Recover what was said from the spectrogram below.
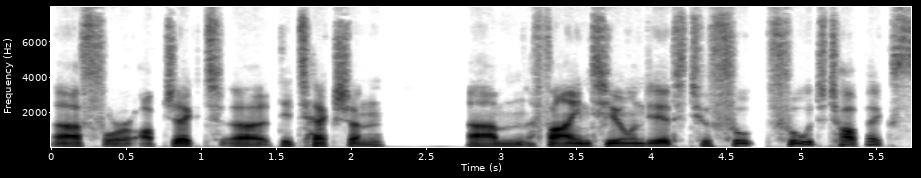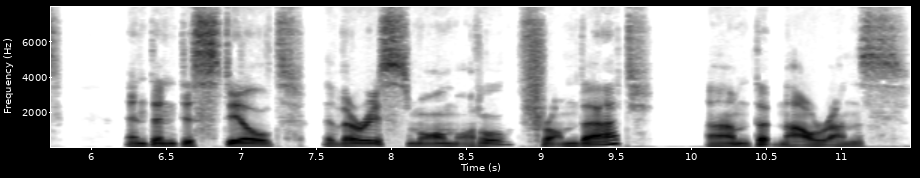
uh, for object uh, detection, um, fine-tuned it to fo- food topics, and then distilled a very small model from that um, that now runs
